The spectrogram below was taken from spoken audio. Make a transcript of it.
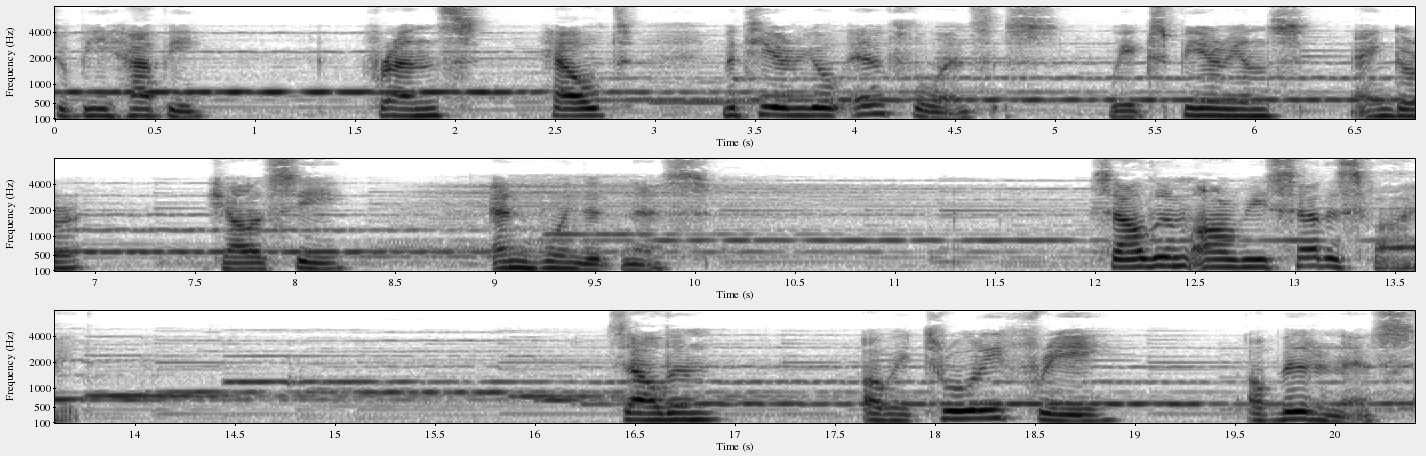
to be happy, friends, health, material influences, we experience anger, jealousy, and woundedness. Seldom are we satisfied Seldom are we truly free of bitterness,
